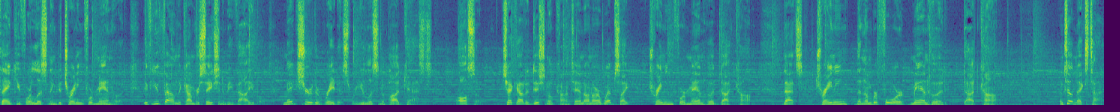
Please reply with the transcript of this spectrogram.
Thank you for listening to Training for Manhood. If you found the conversation to be valuable, make sure to rate us where you listen to podcasts. Also, check out additional content on our website, trainingformanhood.com. That's training, the number four, manhood.com. Until next time,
